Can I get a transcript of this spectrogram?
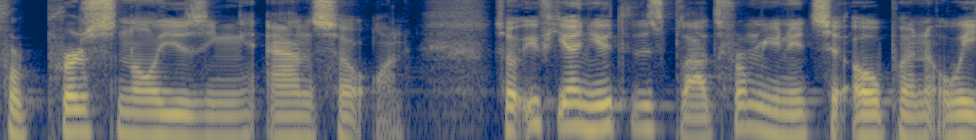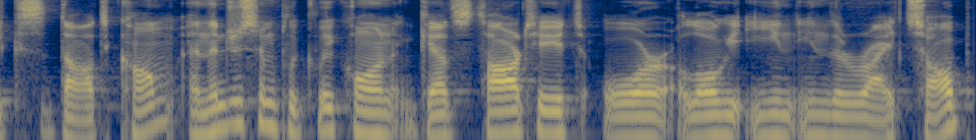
for personal using and so on. So if you are new to this platform, you need to open wix.com and then just simply click on get started or log in in the right top.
